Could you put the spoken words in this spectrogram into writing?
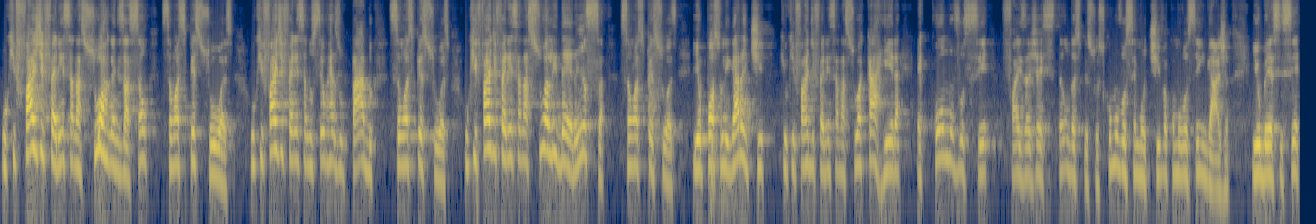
O que faz diferença na sua organização são as pessoas. O que faz diferença no seu resultado são as pessoas. O que faz diferença na sua liderança são as pessoas. E eu posso lhe garantir que o que faz diferença na sua carreira é como você faz a gestão das pessoas, como você motiva, como você engaja. E o BSC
